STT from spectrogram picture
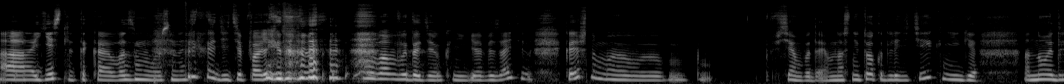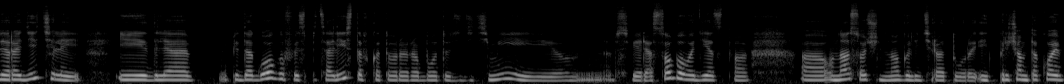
А, есть ли такая возможность? Приходите, Полина. Мы вам выдадим книги обязательно. Конечно, мы всем выдаем. У нас не только для детей книги, но и для родителей, и для педагогов и специалистов, которые работают с детьми и в сфере особого детства, у нас очень много литературы. И причем такой,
